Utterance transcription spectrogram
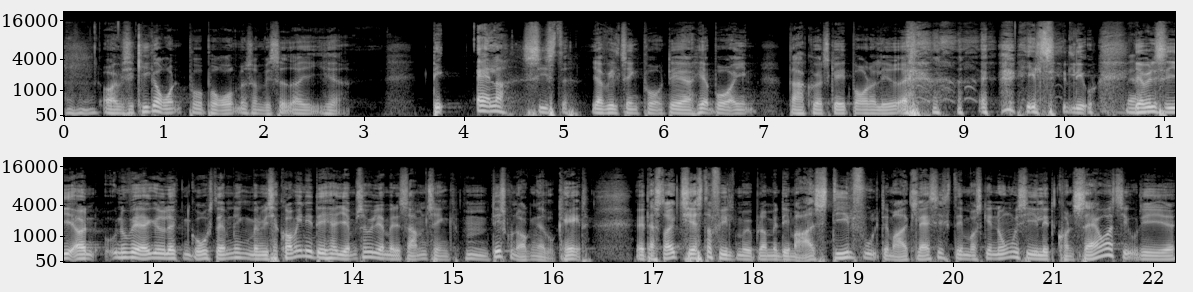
Mm-hmm. Og hvis jeg kigger rundt på, på rummet, som vi sidder i her, det aller sidste, jeg vil tænke på, det er, her bor en, der har kørt skateboard og levet af hele sit liv. Ja. Jeg vil sige, og nu vil jeg ikke ødelægge den gode stemning, men hvis jeg kommer ind i det her hjem, så vil jeg med det samme tænke, hmm, det er sgu nok en advokat. Øh, der står ikke Chesterfield-møbler, men det er meget stilfuldt, det er meget klassisk, det er måske nogen vil sige lidt konservativt. Det, øh,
